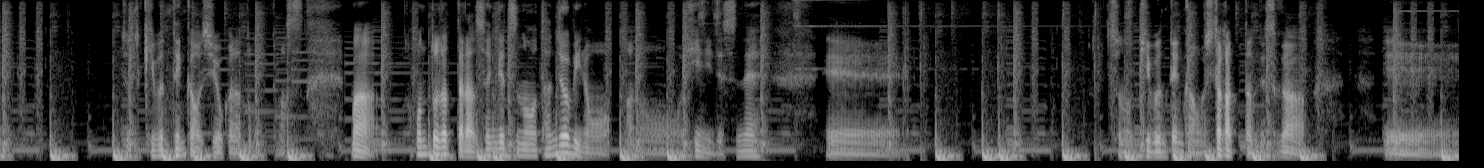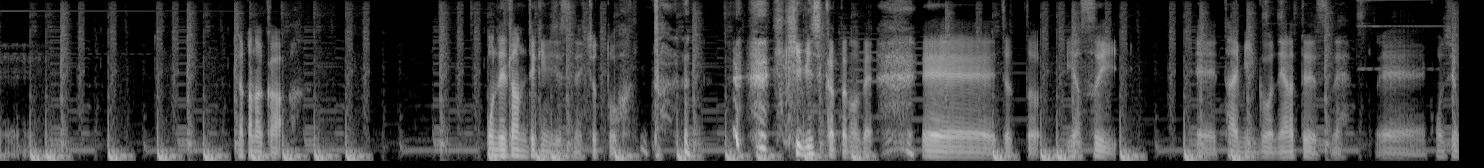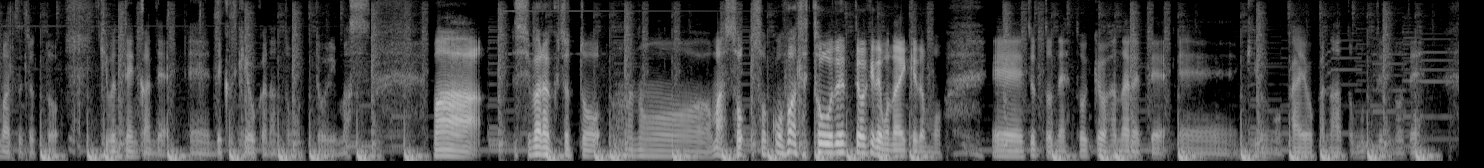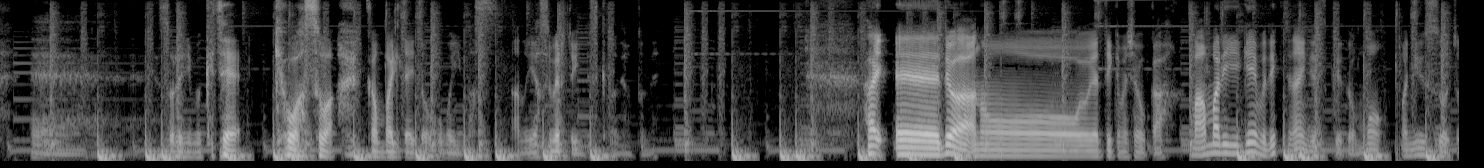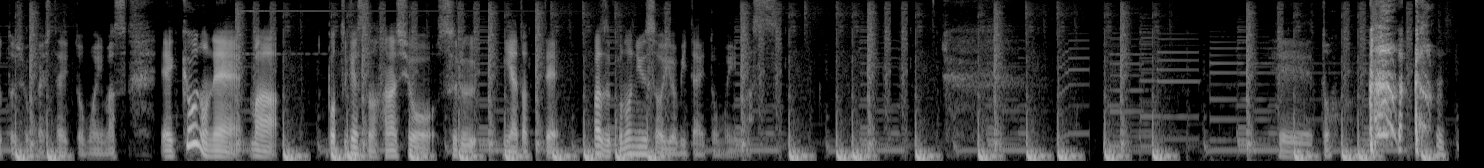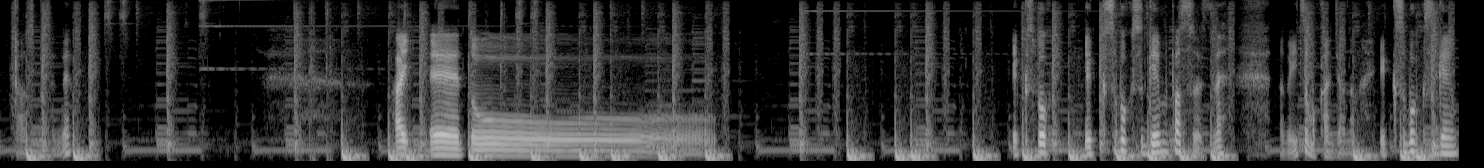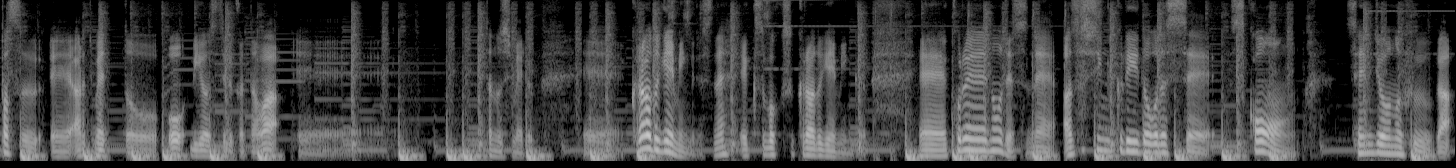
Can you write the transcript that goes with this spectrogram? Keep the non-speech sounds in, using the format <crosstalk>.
ちょっと気分転換をしようかなと思ってます。まあ、本当だったら先月の誕生日の、あの日にですね、えーその気分転換をしたかったんですが、えーなかなか、お値段的にですね、ちょっと <laughs> 厳しかったので、えーちょっと安い、えータイミングを狙ってですね、えー今週末ちょっと気分転換で、えー出かけようかなと思っております。まあ、しばらくちょっと、あのーまあ、そ、そこまで遠出ってわけでもないけども、えーちょっとね、東京離れて、えー気分を変えようかなと思ってるので、えーそれに向けて、今日明日は頑張りたいと思います。あの、休めるといいんですけどね、ほんとね。はい、えー、では、あのーやっていきましょうか。まあ、あんまりゲームできてないんですけども、まあ、ニュースをちょっと紹介したいと思います。えー今日のね、まあ、ポッドキャストの話をするにあたって、まずこのニュースを読みたいと思います。えーと、<coughs> あ、すいませんね。はい、えーと、Xbox、Xbox ゲームパスですね。なんかいつも噛んじゃうな。Xbox ゲームパス、えー、アルティメットを利用している方は、えー楽しめる、えークラウドゲーミングですね。Xbox クラウドゲーミング。えーこれのですね、アサシンクリードオデッセイ、スコーン、戦場のフーガ、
